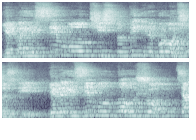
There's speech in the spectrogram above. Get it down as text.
Яка є символом чистоти і непорочності, яка є символом того, що ця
